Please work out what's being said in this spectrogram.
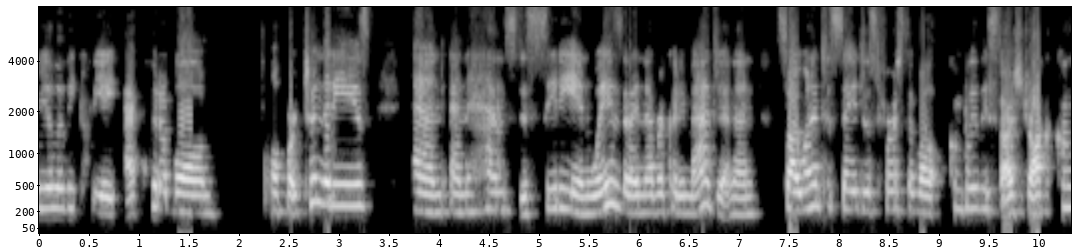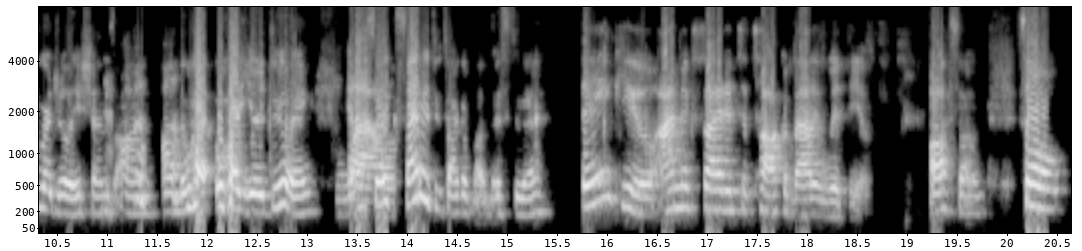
really create equitable opportunities and enhance the city in ways that I never could imagine. And so I wanted to say, just first of all, completely starstruck. Congratulations on on the, what what you're doing. Wow. And I'm so excited to talk about this today. Thank you. I'm excited to talk about it with you. Awesome. So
